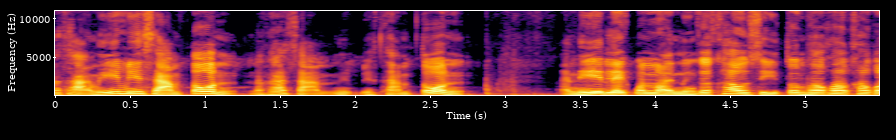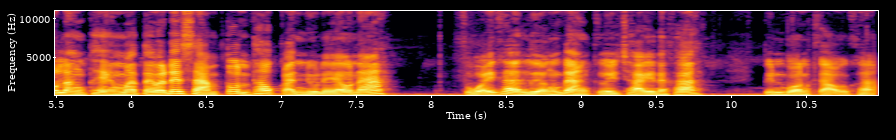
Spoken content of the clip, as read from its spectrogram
กระถางนี้มีสามต้นนะคะสามมีสามต้น อันนี้เล็กมาหน่อยนึงก็เข้าสี่ต้นเพราะเขาเขากำลังแทงมาแต่ว่าได้สามต้นเท่ากันอยู่แล้วนะ สวยค่ะเหลืองด่างเกยชัยนะคะ เป็นบอลเก่าค่ะ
